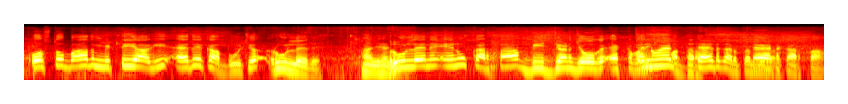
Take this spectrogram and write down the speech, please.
ਉਸ ਤੋਂ ਬਾਅਦ ਮਿੱਟੀ ਆ ਗਈ ਇਹਦੇ ਕਾਬੂ 'ਚ ਰੂਲੇ ਦੇ। ਹਾਂਜੀ ਹਾਂਜੀ। ਰੂਲੇ ਨੇ ਇਹਨੂੰ ਕਰਤਾ ਬੀਜਣ ਯੋਗ ਇੱਕ ਵਾਰੀ ਪੱਧਰ। ਟਾਈਟ ਕਰਤਾ ਟੈਟ ਕਰਤਾ।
